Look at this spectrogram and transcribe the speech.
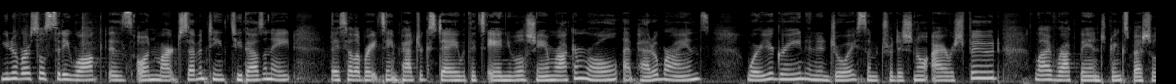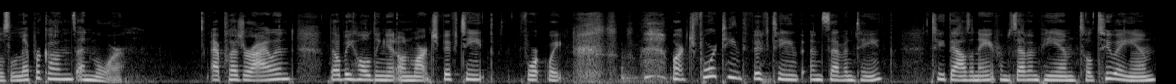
Universal City Walk is on March 17th, 2008. They celebrate St. Patrick's Day with its annual Shamrock and Roll at Pat O'Brien's. Wear your green and enjoy some traditional Irish food, live rock bands, drink specials, leprechauns, and more. At Pleasure Island, they'll be holding it on March 15th. For, wait, March 14th, 15th, and 17th, 2008, from 7 p.m. till 2 a.m.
